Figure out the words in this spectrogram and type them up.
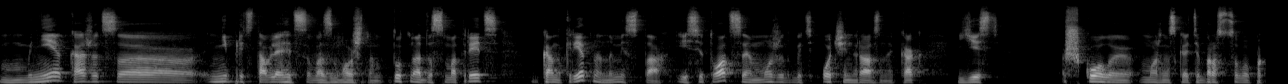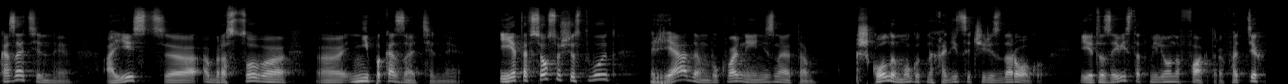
мне кажется, не представляется возможным. Тут надо смотреть конкретно на местах. И ситуация может быть очень разная. Как есть школы, можно сказать, образцово-показательные, а есть э, образцово-непоказательные. Э, И это все существует рядом, буквально, я не знаю, там, школы могут находиться через дорогу. И это зависит от миллионов факторов. От тех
